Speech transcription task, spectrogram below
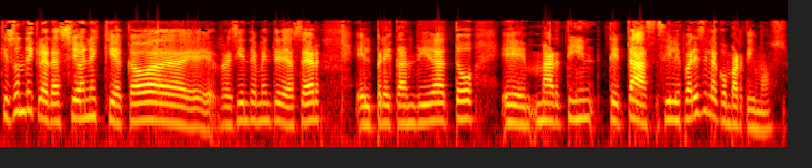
que son declaraciones que acaba eh, recientemente de hacer el precandidato eh, Martín Tetaz. Si les parece, la compartimos.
